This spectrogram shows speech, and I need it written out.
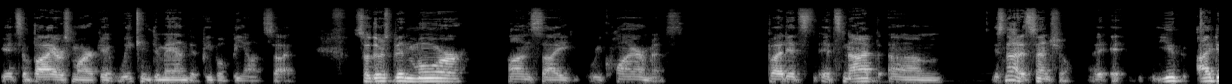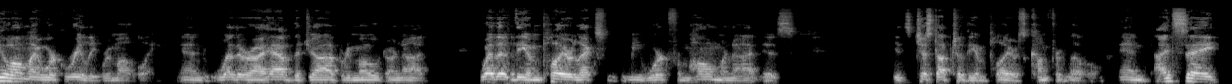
It's a buyer's market. We can demand that people be on site. So there's been more on site requirements but it's it's not um, it's not essential. It, you, I do all my work really remotely, and whether I have the job remote or not, whether the employer lets me work from home or not is it's just up to the employer's comfort level. And I'd say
